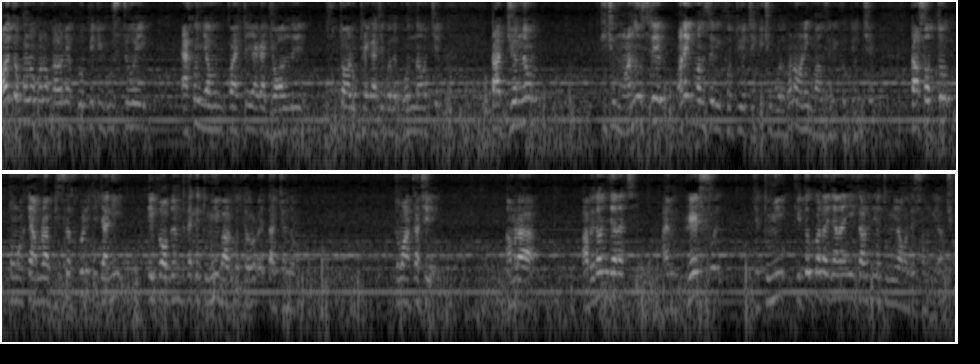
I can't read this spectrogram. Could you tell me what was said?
হয়তো কোনো কোনো কারণে প্রকৃতি রুষ্ট হয়ে এখন যেমন কয়েকটা জায়গায় জলের স্তর উঠে গেছে বলে বন্যা হচ্ছে, তার জন্য কিছু মানুষের, অনেক মানুষেরই ক্ষতি হচ্ছে, কিছু বলব না, অনেক মানুষেরই ক্ষতি হচ্ছে। তা সত্ত্বেও তোমাকে আমরা বিশ্বাস করি যে জানি এই প্রবলেমটা থেকে তুমিই বার করতে পারবে, তার জন্য তোমার কাছে আমরা আবেদন জানাচ্ছি। আই এম গ্রেটফুল যে তুমি কৃতজ্ঞতা জানাই এই কারণে তুমি আমাদের সঙ্গে আছো।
